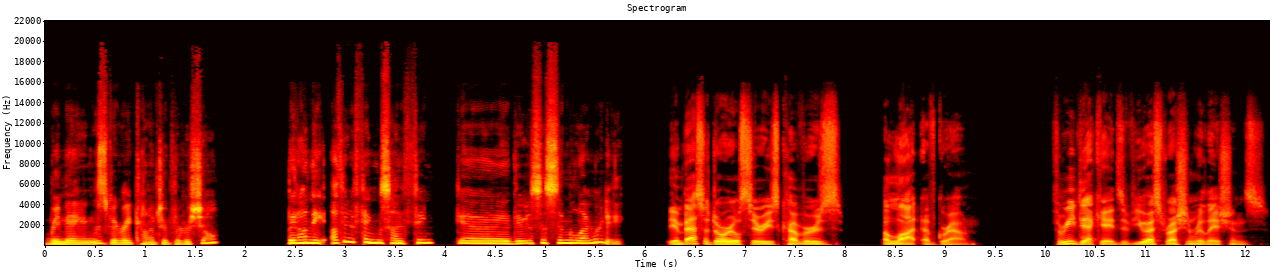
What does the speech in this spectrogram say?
remains very controversial. But on the other things, I think uh, there's a similarity. The ambassadorial series covers a lot of ground. Three decades of U.S. Russian relations.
